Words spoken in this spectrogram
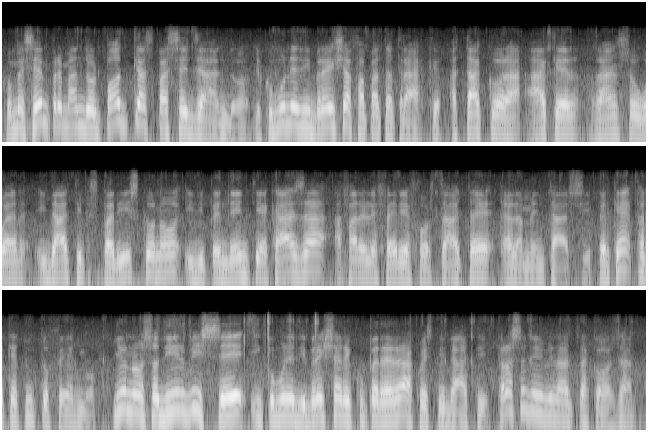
Come sempre mando il podcast passeggiando. Il comune di Brescia fa patatrack, attacco hacker, ransomware, i dati spariscono, i dipendenti a casa a fare le ferie forzate e a lamentarsi. Perché? Perché è tutto fermo. Io non so dirvi se il comune di Brescia recupererà questi dati, però so dirvi un'altra cosa.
